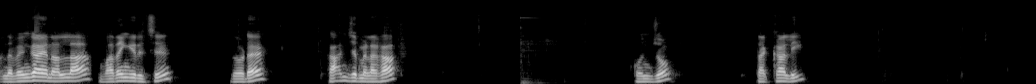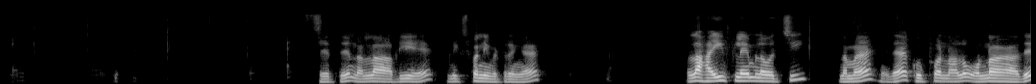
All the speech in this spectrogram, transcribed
அந்த வெங்காயம் நல்லா வதங்கிருச்சு. இதோட காஞ்ச மிளகாய் கொஞ்சம் தக்காளி. சேர்த்து நல்லா அப்படியே மிக்ஸ் பண்ணி விட்டுருங்க. நல்லா ஹை ஃப்ளேமில் வச்சு நம்ம இதை குக் பண்ணாலும் ஒன்றாகாது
